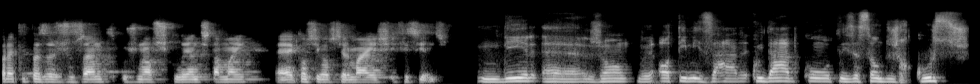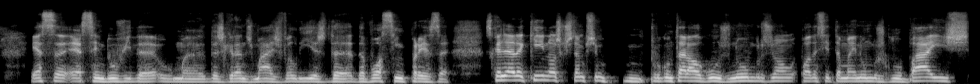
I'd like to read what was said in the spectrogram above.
para que depois a jusante, os nossos clientes também eh, consigam ser mais eficientes medir, uh, João, otimizar, cuidado com a utilização dos recursos, essa é sem dúvida uma das grandes mais-valias da, da vossa empresa. Se calhar aqui nós gostamos de perguntar alguns números, João, podem ser também números globais.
